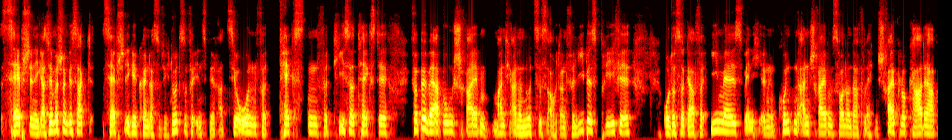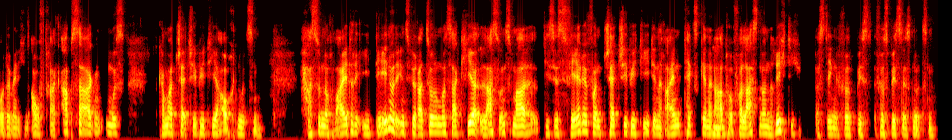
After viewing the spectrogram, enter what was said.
Selbstständige, also wir haben ja schon gesagt, Selbstständige können das natürlich nutzen für Inspiration, für Texten, für Teasertexte, für Bewerbungsschreiben. Manch einer nutzt es auch dann für Liebesbriefe oder sogar für E-Mails, wenn ich irgendeinen Kunden anschreiben soll und da vielleicht eine Schreibblockade habe oder wenn ich einen Auftrag absagen muss, kann man ChatGPT ja auch nutzen. Hast du noch weitere Ideen oder Inspirationen, wo man sagt, hier, lass uns mal diese Sphäre von ChatGPT, den reinen Textgenerator, mhm. verlassen und richtig das Ding für, fürs Business nutzen?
